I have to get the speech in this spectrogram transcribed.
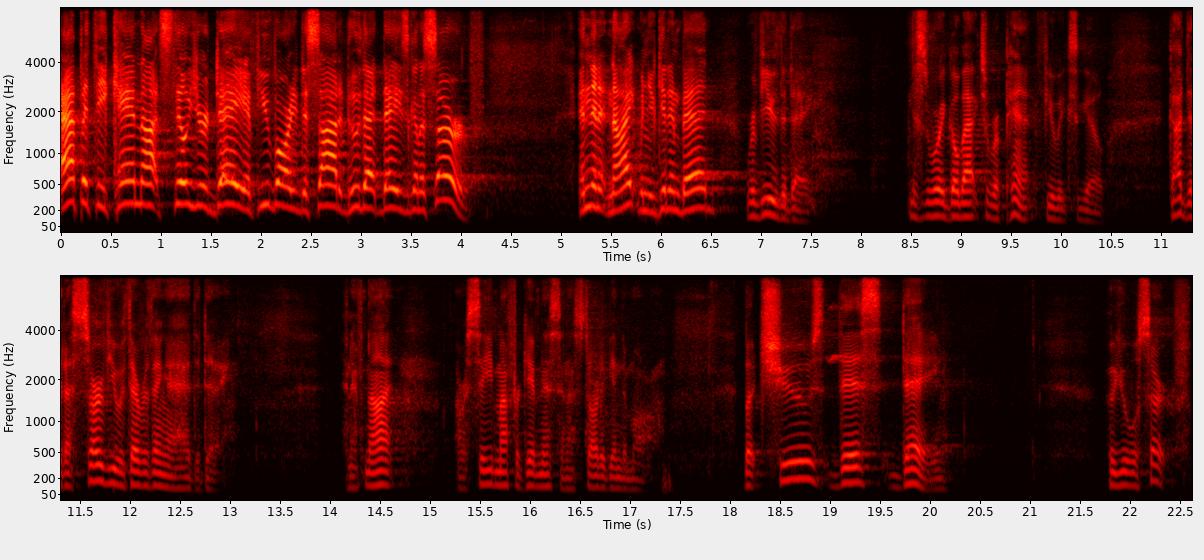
Apathy cannot steal your day if you've already decided who that day is going to serve. And then at night, when you get in bed, review the day. This is where we go back to repent a few weeks ago. God, did I serve you with everything I had today? And if not, I receive my forgiveness and I start again tomorrow. But choose this day who you will serve.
